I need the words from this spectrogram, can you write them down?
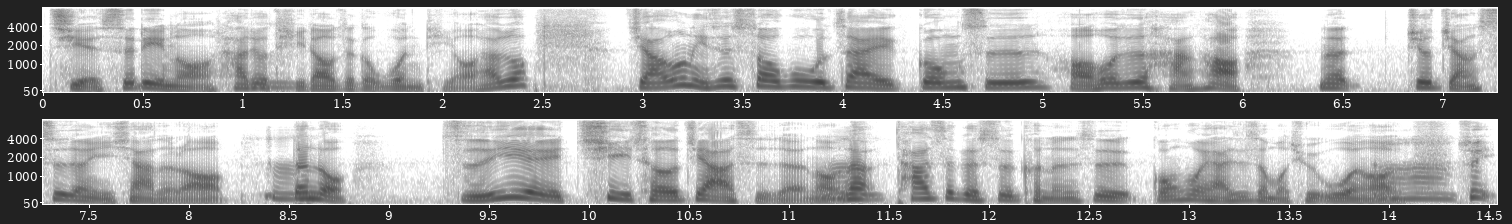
解释令哦，他就提到这个问题哦，他说，假如你是受雇在公司好或者是行号，那就讲四人以下的了哦，那种职业汽车驾驶人哦，那他这个是可能是工会还是什么去问哦，所以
